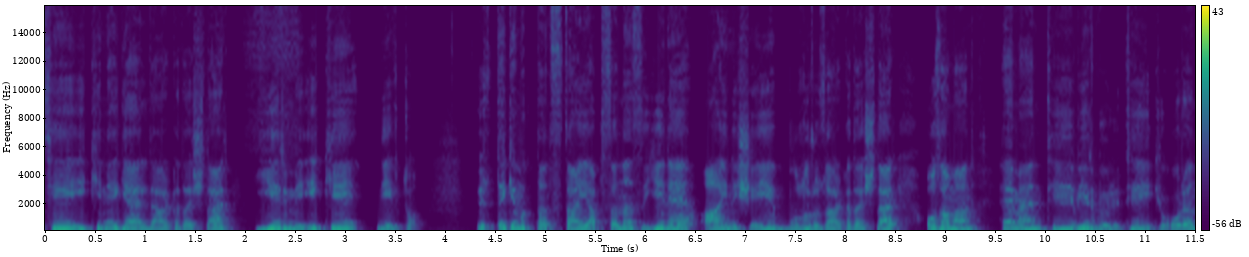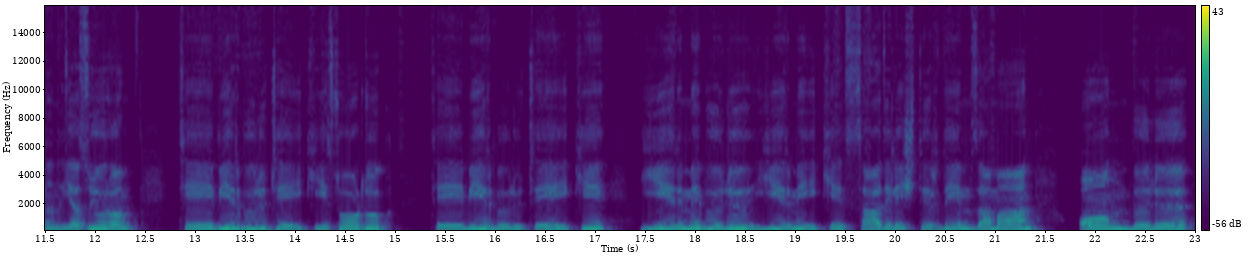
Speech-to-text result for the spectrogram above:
T2 ne geldi arkadaşlar? 22 Newton. Üstteki mıknatıstan yapsanız yine aynı şeyi buluruz arkadaşlar. O zaman hemen T1 bölü T2 oranını yazıyorum. T1 bölü T2'yi sorduk. T1 bölü T2 20 bölü 22 sadeleştirdiğim zaman 10 bölü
